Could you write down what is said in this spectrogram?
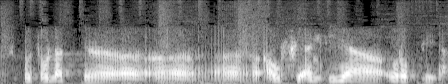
في بطولات أو في أندية أوروبية.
